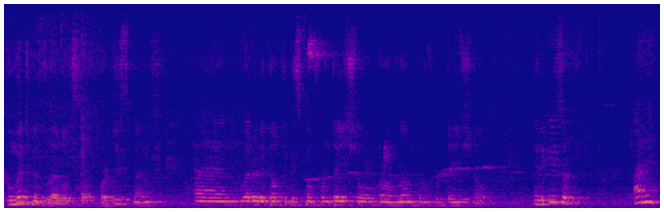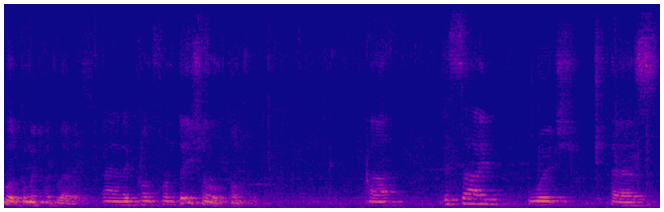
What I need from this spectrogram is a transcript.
commitment levels of participants and whether the conflict is confrontational or non-confrontational. In the case of unequal commitment levels and a confrontational conflict, uh, the side which has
